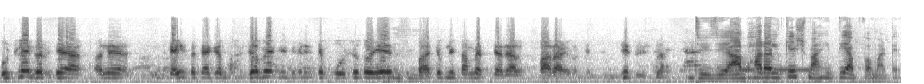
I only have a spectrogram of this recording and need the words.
બુટલેગર છે અને કહી શકાય કે ભાજપે જે રીતે પોષ્યો તો એ ભાજપની સામે અત્યારે બહાર આવ્યો છે. જી કૃષ્ણ. જી જી. આભાર અલ્કેશ માહિતી આપવા માટે.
